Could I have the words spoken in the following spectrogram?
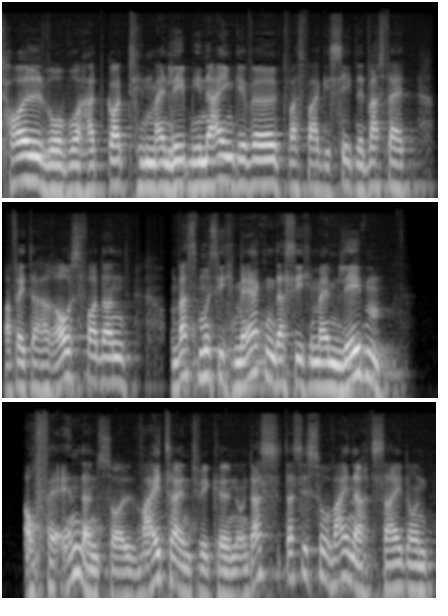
toll, wo, wo hat Gott in mein Leben hineingewirkt, was war gesegnet, was war, war vielleicht herausfordernd und was muss ich merken, dass ich in meinem Leben auch verändern soll, weiterentwickeln. Und das, das ist so Weihnachtszeit und,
